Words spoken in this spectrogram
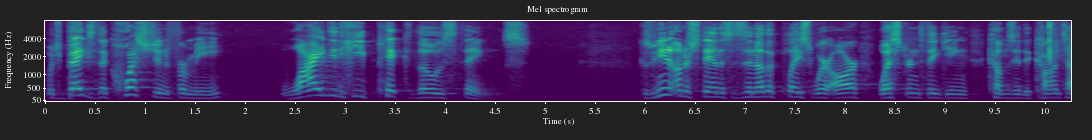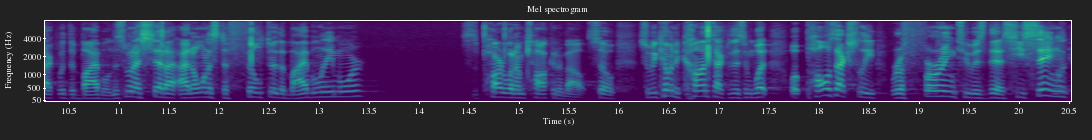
Which begs the question for me why did he pick those things? Because we need to understand this. this is another place where our Western thinking comes into contact with the Bible. And this is when I said I, I don't want us to filter the Bible anymore. This is part of what I'm talking about. So, so we come into contact with this, and what, what Paul's actually referring to is this. He's saying, look,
